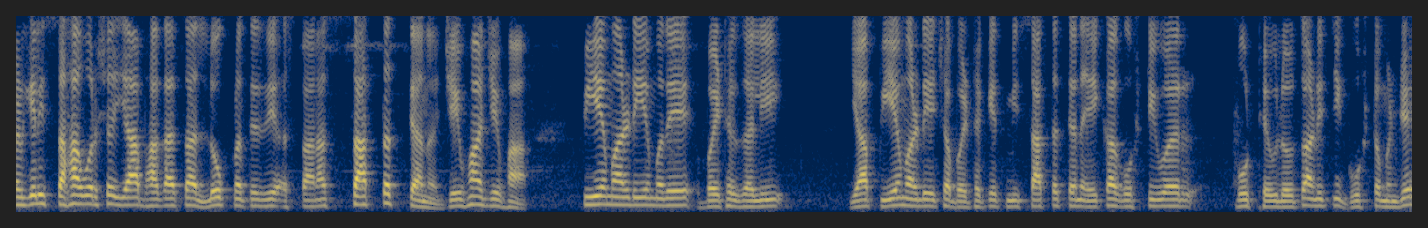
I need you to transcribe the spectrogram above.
कारण गेली सहा वर्ष या भागाचा लोकप्रतिनिधी असताना सातत्यानं जेव्हा जेव्हा पी एम आर डी एमध्ये बैठक झाली या पी एम आर डी एच्या बैठकीत मी सातत्यानं एका गोष्टीवर बोट ठेवलं होतं आणि ती गोष्ट म्हणजे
